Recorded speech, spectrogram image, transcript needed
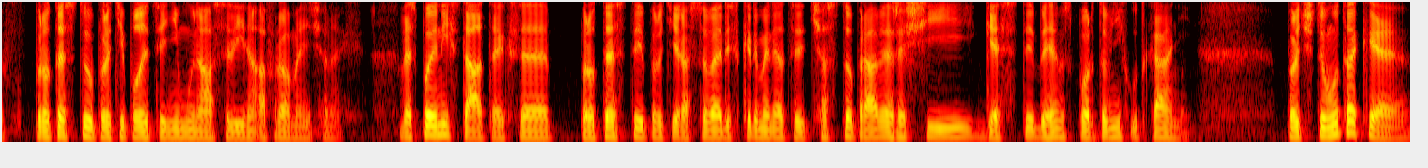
v protestu proti policejnímu násilí na afroameričanech. Ve Spojených státech se protesty proti rasové diskriminaci často právě řeší gesty během sportovních utkání. Proč tomu tak je?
